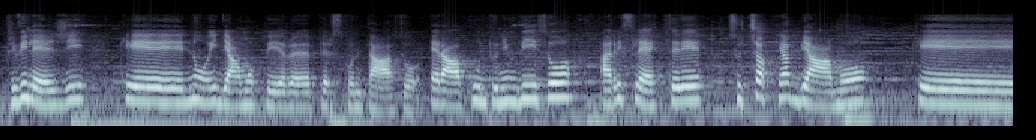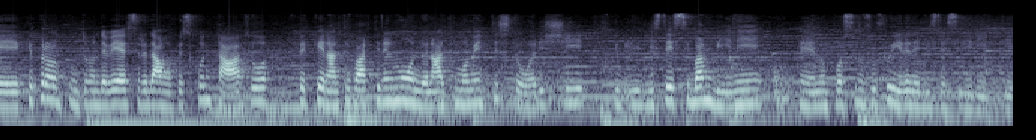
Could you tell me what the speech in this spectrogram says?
privilegi che noi diamo per, per scontato. Era appunto un invito a riflettere su ciò che abbiamo che, che, però appunto non deve essere dato per scontato perché in altre parti del mondo, in altri momenti storici, gli stessi bambini eh, non possono usufruire degli stessi diritti.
